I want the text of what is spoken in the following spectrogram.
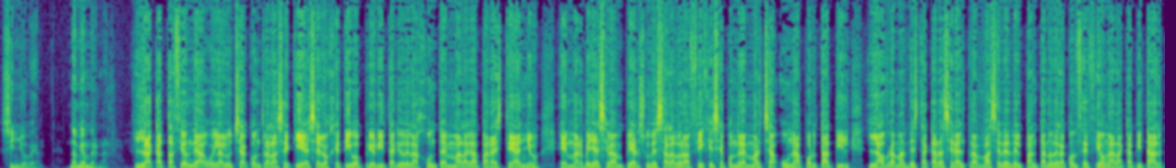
sin llover. Damián Bernal. La captación de agua y la lucha contra la sequía es el objetivo prioritario de la Junta en Málaga para este año. En Marbella se va a ampliar su desaladora fija y se pondrá en marcha una portátil. La obra más destacada será el trasvase desde el Pantano de la Concepción a la capital.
